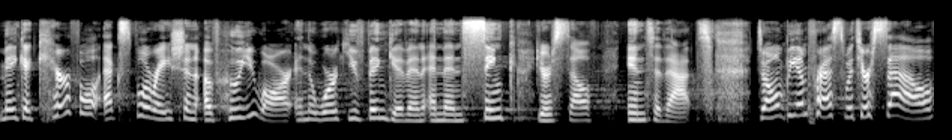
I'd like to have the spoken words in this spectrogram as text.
Make a careful exploration of who you are and the work you've been given, and then sink yourself into that. Don't be impressed with yourself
